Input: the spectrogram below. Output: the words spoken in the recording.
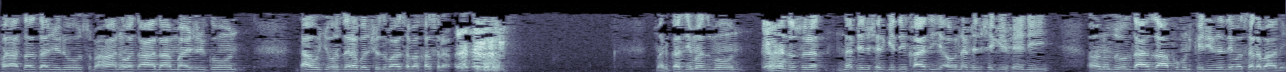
فراتا سنجلو سبحانہ وتعالی عما شرکون دا وجوہ دربت شد ما سبق اسرہ مرکزی مضمون دو صورت نفی شرکی دقادی او نفی شرکی فعلی او نزول دا عذاب منکرین دے مسئلہ بانی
